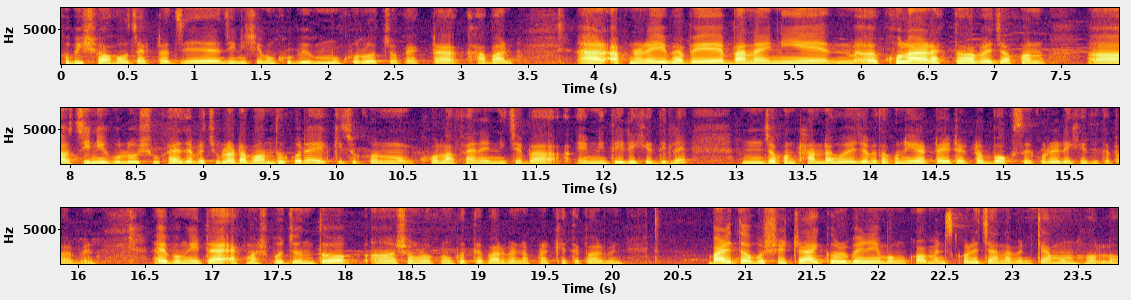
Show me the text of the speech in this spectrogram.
খুবই সহজ একটা জিনিস এবং খুবই মুখরোচক একটা খাবার। আর আপনারা এভাবে বানাই নিয়ে খোলা রাখতে হবে যখন চিনিগুলো শুকায় যাবে, চুলাটা বন্ধ করে কিছুক্ষণ খোলা ফ্যানের নিচে বা এমনিতেই রেখে দিলে যখন ঠান্ডা হয়ে যাবে তখন এয়ারটাইট একটা বক্সে করে রেখে দিতে পারবেন। এবং এটা এক মাস পর্যন্ত সংরক্ষণ করতে পারবেন, আপনার খেতে পারবেন। বাড়িতে অবশ্যই ট্রাই করবেন এবং কমেন্টস করে জানাবেন কেমন হলো।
